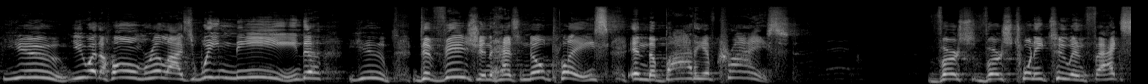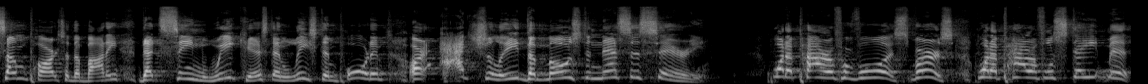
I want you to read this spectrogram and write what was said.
you. You at home realize we need you. Division has no place in the body of Christ. Verse, verse 22 in fact some parts of the body that seem weakest and least important are actually the most necessary what a powerful voice, verse. What a powerful statement.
